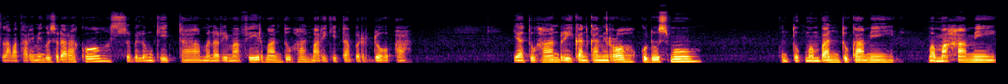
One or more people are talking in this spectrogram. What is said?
Selamat hari Minggu saudaraku. Sebelum kita menerima firman Tuhan, mari kita berdoa. Ya Tuhan, berikan kami roh kudusmu untuk membantu kami memahami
